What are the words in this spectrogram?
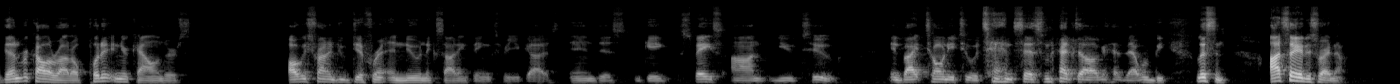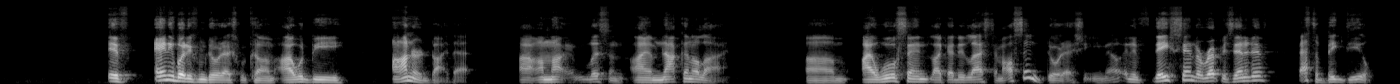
Denver, Colorado, put it in your calendars. Always trying to do different and new and exciting things for you guys in this gig space on YouTube. Invite Tony to attend, says Mad Dog. That would be, listen, I'll tell you this right now. If anybody from DoorDash would come, I would be honored by that. I'm not, listen, I am not going to lie. Um, I will send, like I did last time, I'll send DoorDash an email. And if they send a representative, that's a big deal.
